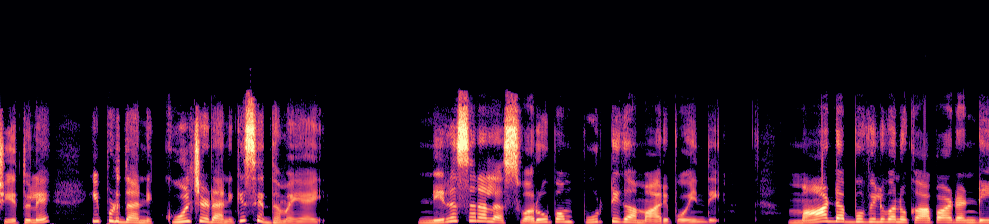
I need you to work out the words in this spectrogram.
చేతులే ఇప్పుడు దాన్ని కూల్చడానికి సిద్ధమయ్యాయి. నిరసనల స్వరూపం పూర్తిగా మారిపోయింది. మా డబ్బు విలువను కాపాడండి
